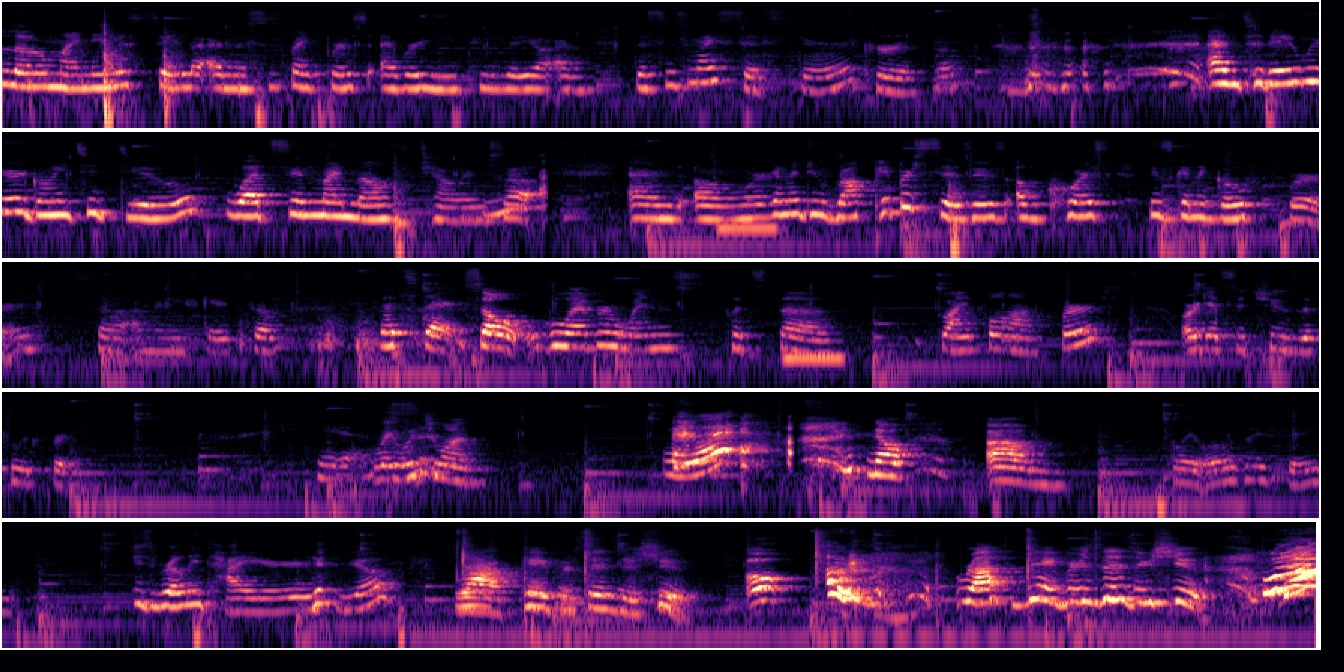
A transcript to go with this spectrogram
Hello, my name is Sayla and this is my first ever YouTube video and this is my sister. Carissa. And today we are going to do what's in my mouth challenge. So, and um, we're gonna do rock, paper, scissors. Of course, who's gonna go first? So I'm really scared. So let's start. so whoever wins puts the blindfold on first or gets to choose the food first. Yeah. Wait, which one? What? no. Um. Wait, what was I saying? She's really tired. Yep. Rock, paper, scissors, shoot. Oh! rock, paper, scissors, shoot. No!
